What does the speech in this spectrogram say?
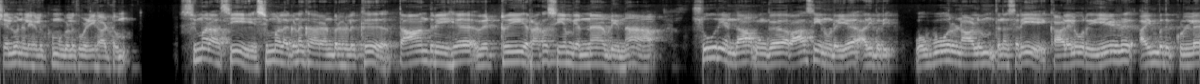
செல்வ நிலைகளுக்கும் உங்களுக்கு வழிகாட்டும். சிம்மராசி சிம்ம லக்னக்கார அன்பர்களுக்கு தாந்திரீக வெற்றி ரகசியம் என்ன அப்படின்னா சூரியன் தான் உங்கள் ராசியினுடைய அதிபதி. ஒவ்வொரு நாளும் தினசரி காலையில் ஒரு ஏழு ஐம்பதுக்குள்ளே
